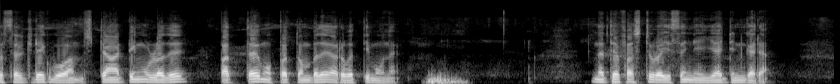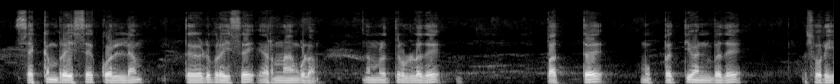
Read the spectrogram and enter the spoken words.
റിസൾട്ടിലേക്ക് പോകാം സ്റ്റാർട്ടിംഗ് ഉള്ളത് പത്ത് മുപ്പത്തൊമ്പത് അറുപത്തി മൂന്ന് ഇന്നത്തെ first prize Neyyattinkara second prize Kollam. Third prize Ernakulam. നമ്മളത്തുള്ളത് പത്ത് മുപ്പത്തി ഒൻപത് സോറി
